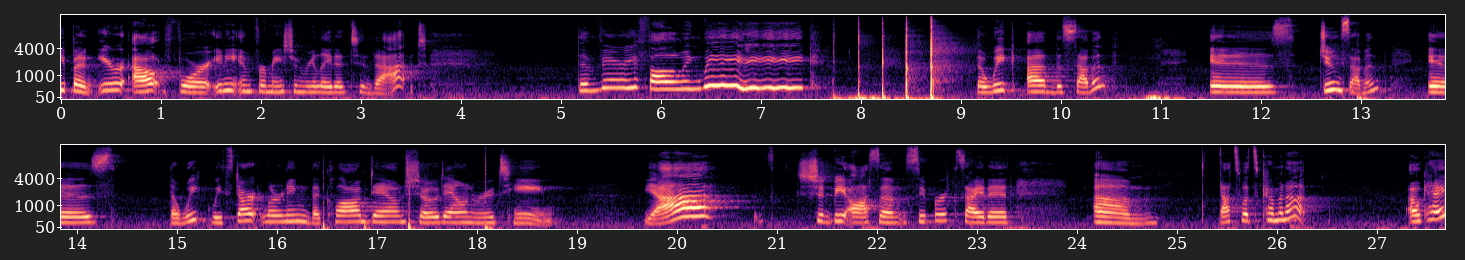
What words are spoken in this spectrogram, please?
keep an ear out for any information related to that. The very following week, the week of the 7th is June 7th is the week we start learning the clog down, showdown routine. Yeah? It should be awesome. Super excited. Um, that's what's coming up. Okay?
